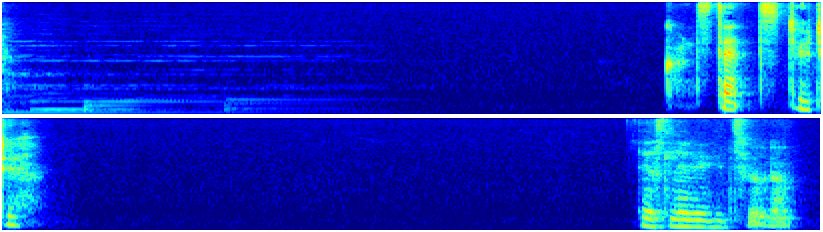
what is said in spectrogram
konstant støtte. Det er jeg slet ikke i tvivl om.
